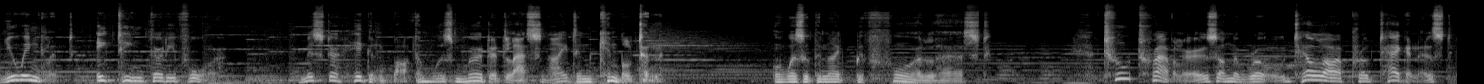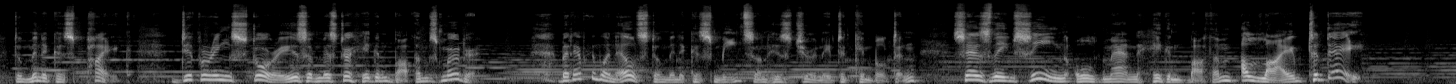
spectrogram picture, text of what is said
New England, 1834. Mr. Higginbotham was murdered last night in Kimballton. Or was it the night before last? Two travelers on the road tell our protagonist, Dominicus Pike, differing stories of Mr. Higginbotham's murder. But everyone else Dominicus meets on his journey to Kimballton says they've seen Old Man Higginbotham alive today.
